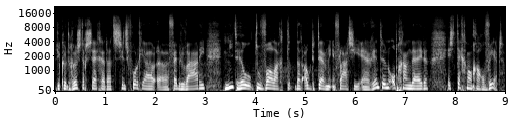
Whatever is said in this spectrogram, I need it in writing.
Je kunt rustig zeggen dat sinds vorig jaar uh, februari... niet heel toevallig dat ook de termen inflatie en rente een opgang deden... is tech gewoon gehalveerd.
